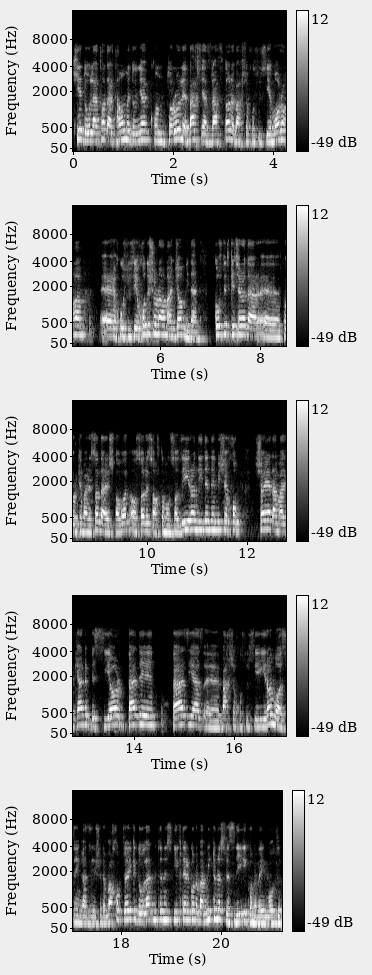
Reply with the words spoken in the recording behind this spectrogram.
که دولت ها در تمام دنیا کنترل بخشی از رفتار بخش خصوصی ما رو هم خصوصی خودشون رو هم انجام میدن. گفتید که چرا در ترکمنستان در اشقابات آثار ساختمانسازی ایران دیده نمیشه. خب شاید عملکرد بسیار بد بعضی از بخش خصوصی ایران باعث این قضیه شده و خب جایی که دولت می‌تونست فیلتر کنه و می‌تونست رسیدگی کنه به این موضوع.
